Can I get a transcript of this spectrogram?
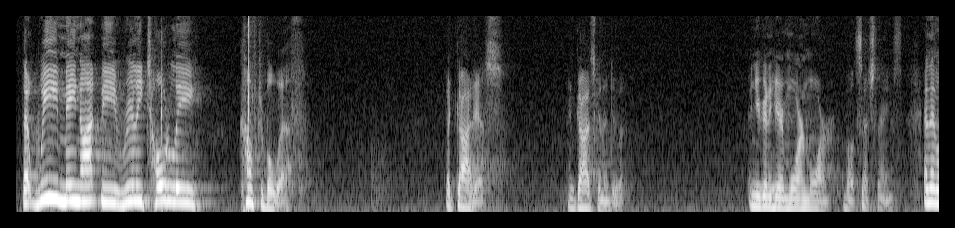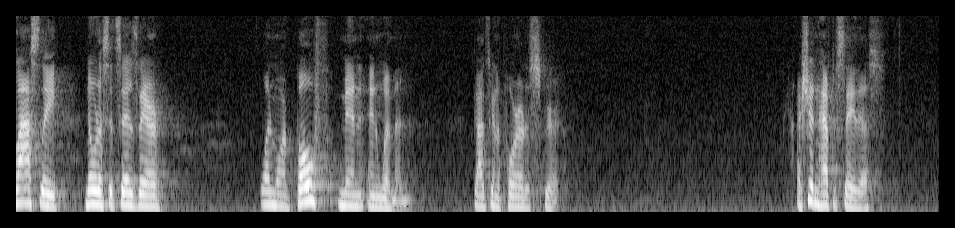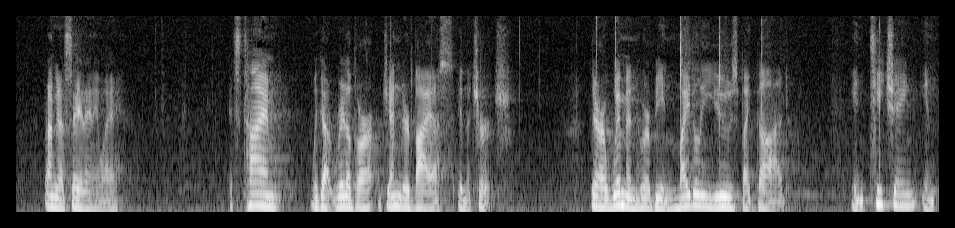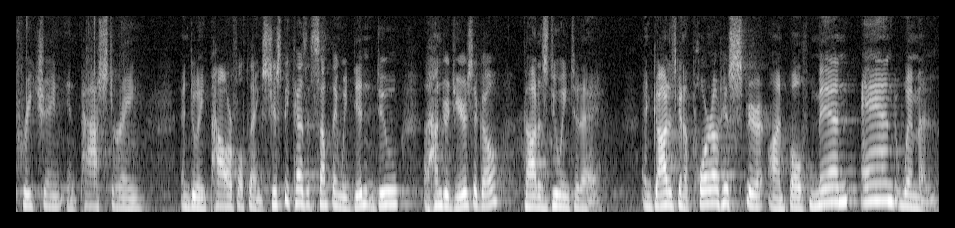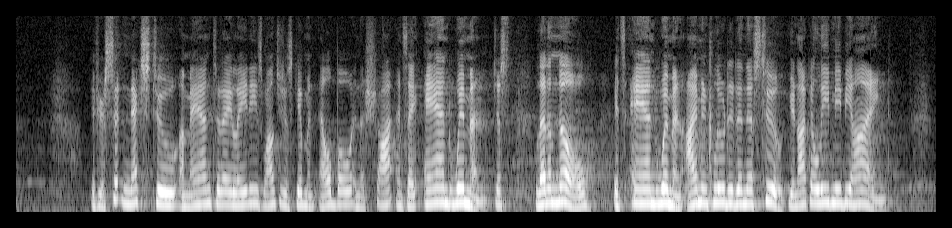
that we may not be really totally comfortable with. But God is. And God's going to do it. And you're going to hear more and more about such things. And then lastly, notice it says there, one more, both men and women. God's going to pour out his spirit. I shouldn't have to say this, but I'm going to say it anyway. It's time we got rid of our gender bias in the church. There are women who are being mightily used by God in teaching, in preaching, in pastoring, and doing powerful things. Just because it's something we didn't do a hundred years ago, God is doing today. And God is going to pour out his spirit on both men and women. If you're sitting next to a man today, ladies, why don't you just give him an elbow in the shot and say, and women? Just let him know it's and women. I'm included in this too. You're not going to leave me behind.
